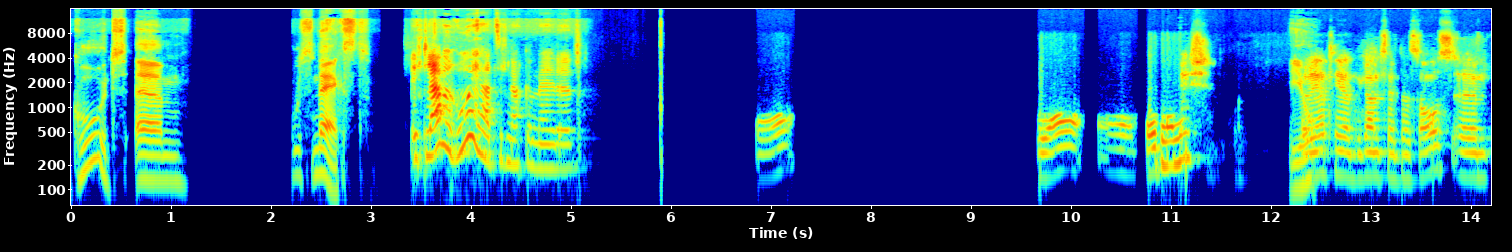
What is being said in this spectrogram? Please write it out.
Gut. Ähm, who's next? Ich glaube, Rui hat sich noch gemeldet. Ja. Ja, äh, hört man mich? Jo. Ich hatte ja die ganze Zeit das aus. Ähm,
